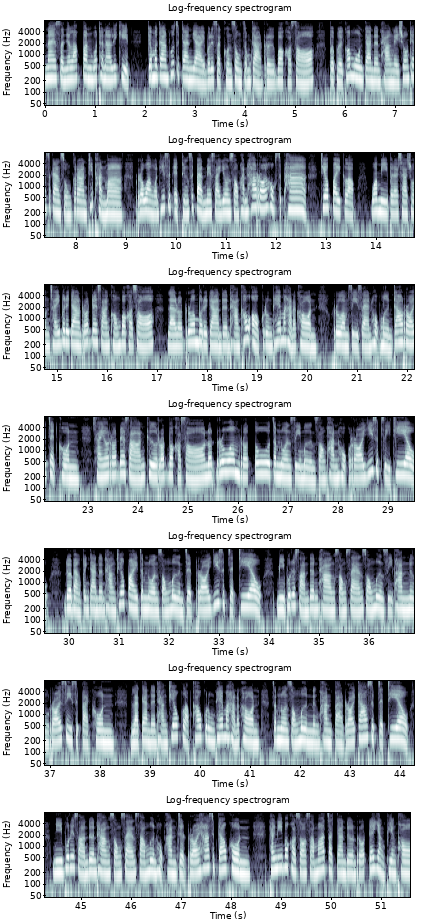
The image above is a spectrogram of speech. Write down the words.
นายสัญลักษณ์ปันวัฒนาลิขิต กรรมการผู้จัดการใหญ่บริษัทขนส่งจำกัดหรือบคส เปิดเผยข้อมูลการเดินทางในช่วงเทศกาลสงกรานต์ที่ผ่านมา ระหว่างวันที่ 11-18 เมษายน 2565 เที่ยวไปกลับว่ามีประชาชนใช้บริการรถโดยสารของบขสและรถร่วมบริการเดินทางเข้าออกกรุงเทพมหานคร รวม 469,007 คน ใช้รถโดยสารคือรถบขสรถร่วม รถตู้จำนวน 42,624 เที่ยว โดยแบ่งเป็นการเดินทางเที่ยวไปจำนวน2,727 เที่ยว มีผู้โดยสารเดินทาง 224,148 คน และการเดินทางเที่ยวกลับเข้ากรุงเทพมหานครจำนวน 21,897 เที่ยว มีผู้โดยสารเดินทาง 236,759 คน ทั้งนี้บขสสามารถจัดการเดินรถได้อย่างเพียงพอ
